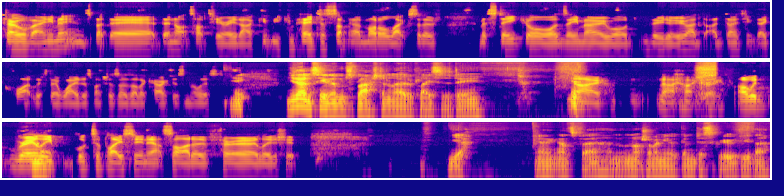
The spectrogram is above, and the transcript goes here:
terrible by any means, but they're they're not top tier either. Compared to something a model like sort of Mystique or Zemo or Voodoo, I, I, don't think they quite lift their weight as much as those other characters in the list. You don't see them splashed in a load of places, do you? no, no, I agree. I would rarely no. look to play Sin outside of her leadership. Yeah, I think that's fair. And I'm not sure many are going to disagree with you there.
